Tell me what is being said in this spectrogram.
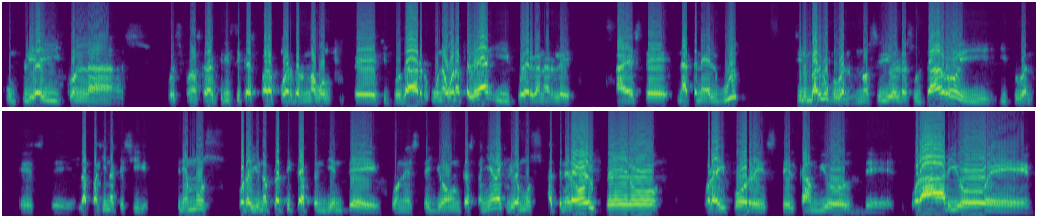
cumplía ahí con las pues con las características para poder dar una eh, tipo dar una buena pelea y poder ganarle a este Nathaniel Wood. Sin embargo, pues bueno, no se dio el resultado y, y pues bueno, este, la página que sigue. Tenemos por ahí una plática pendiente con este John Castañeda que lo íbamos a tener hoy, pero por ahí por este el cambio de horario, eh,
